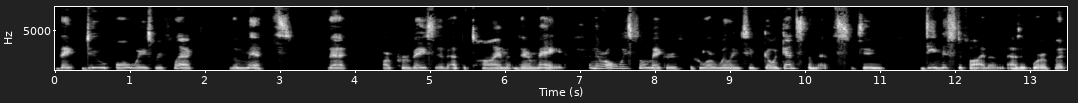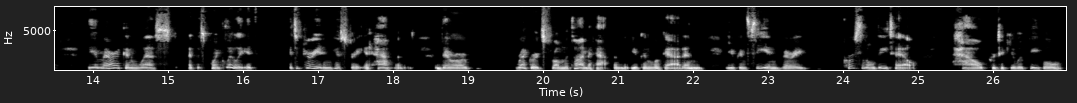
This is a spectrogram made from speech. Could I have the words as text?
they do always reflect the myths that are pervasive at the time they're made. And there are always filmmakers who are willing to go against the myths, to demystify them, as it were. But the American West, at this point, clearly, it's it's a period in history. It happened. There are records from the time it happened that you can look at, and you can see in very personal detail how particular people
